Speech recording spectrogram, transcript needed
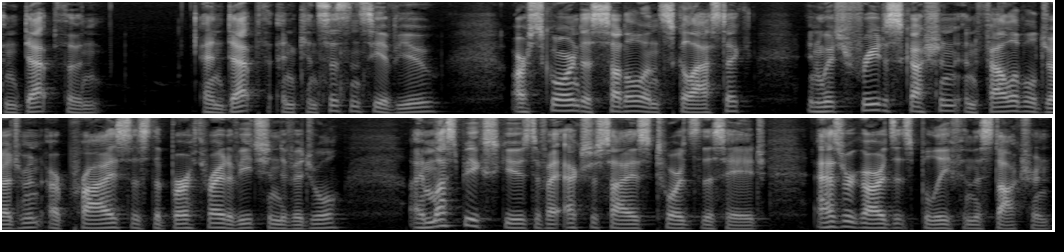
and depth and, and depth and consistency of view are scorned as subtle and scholastic, in which free discussion and fallible judgment are prized as the birthright of each individual, I must be excused if I exercise towards this age, as regards its belief in this doctrine,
